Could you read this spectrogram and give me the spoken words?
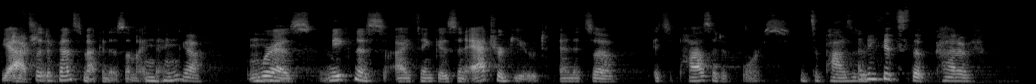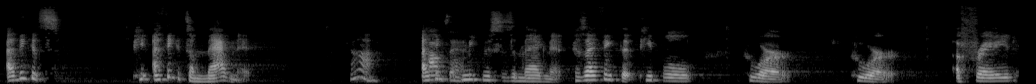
Yeah, actually. it's a defense mechanism. I think. Mhm. yeah. Whereas meekness, I think, is an attribute, and it's a it's a positive force. It's a positive. I think it's the kind of, I think it's, I think it's a magnet. ah, I How's think that? meekness is a magnet because I think that people who are who are afraid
